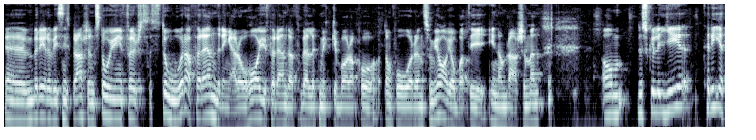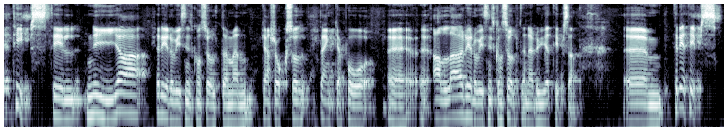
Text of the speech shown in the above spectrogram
eh, redovisningsbranschen står ju inför stora förändringar och har ju förändrats väldigt mycket bara på de få åren som jag har jobbat i, inom branschen. Men om du skulle ge tre tips till nya redovisningskonsulter men kanske också tänka på eh, alla redovisningskonsulter när du ger tipsen. Eh, tre tips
